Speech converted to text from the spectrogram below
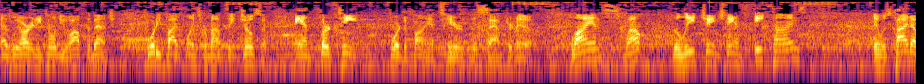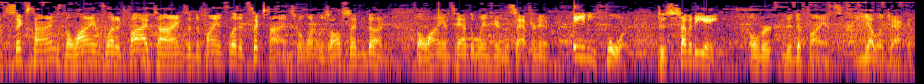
as we already told you off the bench, 45 points for Mount St. Joseph and 13 for Defiance here this afternoon. Lions, well, the lead changed hands eight times. It was tied up six times. The Lions led it five times, and Defiance led it six times. But when it was all said and done, the Lions had the win here this afternoon. 84 to 78 over the Defiance Yellow Jackets.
